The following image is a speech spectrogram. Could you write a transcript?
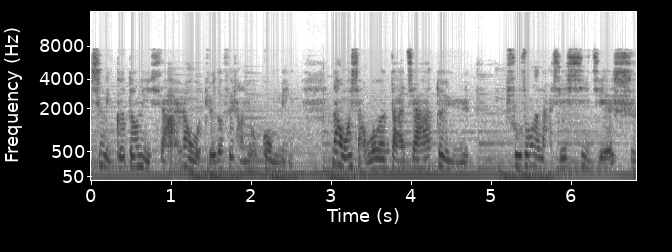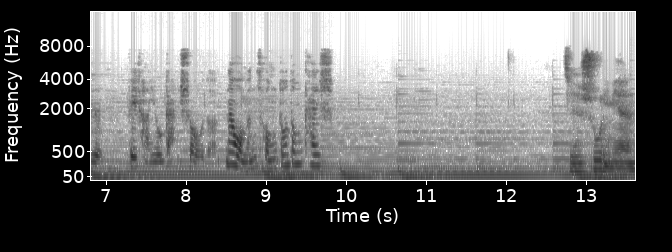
心里咯噔一下，让我觉得非常有共鸣。那我想问问大家，对于书中的哪些细节是非常有感受的？那我们从东东开始。其实书里面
